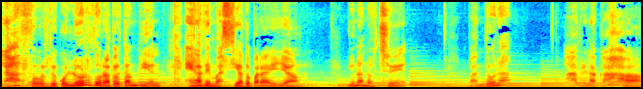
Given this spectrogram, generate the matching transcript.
lazos de color dorado también, era demasiado para ella. Y una noche, Pandora abre la caja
